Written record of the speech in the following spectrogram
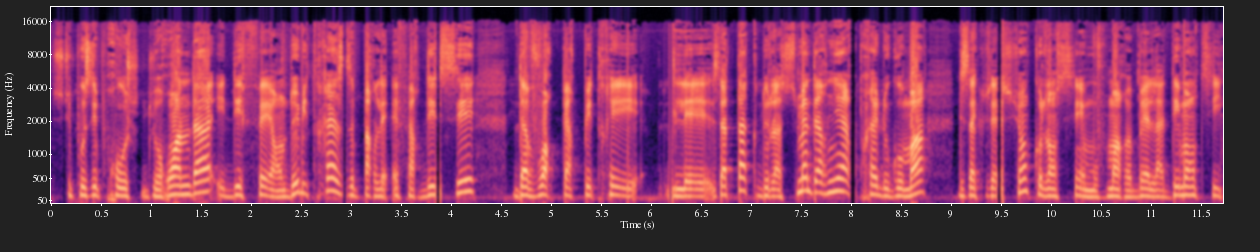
supposé proche du Rwanda et défait en 2013 par les FRDC, d'avoir perpétré les attaques de la semaine dernière près de Goma, des accusations que l'ancien mouvement rebelle a démenties.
